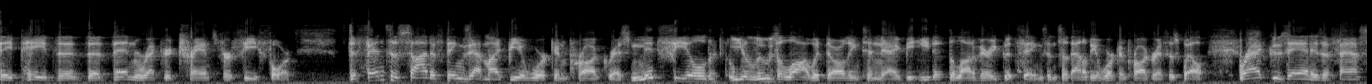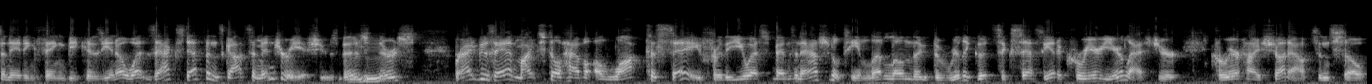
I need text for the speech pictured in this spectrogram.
they paid the the then record transfer fee for. Defensive side of things, that might be a work in progress. Midfield, you lose a lot with Darlington Nagbe. He does a lot of very good things, and so that'll be a work in progress as well. Brad Guzan is a fascinating thing because you know what? Zach Steffen's got some injury issues. There's, mm-hmm. there's Brad Guzan might still have a lot to say for the U.S. men's national team, let alone the, the really good success. He had a career year last year, career high shutouts. And so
